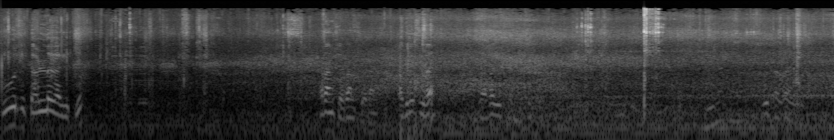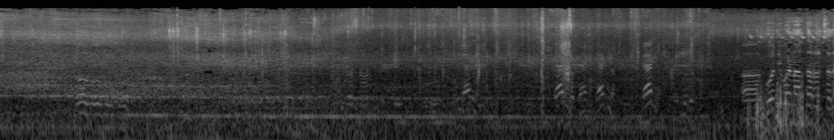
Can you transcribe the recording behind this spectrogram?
ಪೂರ್ತಿ ತಳ್ಳಗಾಗಿತ್ತು ಆರಾಮ್ ಸರ್ ಆರಾಮ್ ಸರ್ ಆರಾಮ್ ಅದೇ ಸರ್ ಗೋಧಿ ಬಣ್ಣ ಅಂತಾರಲ್ಲ ಸರ್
